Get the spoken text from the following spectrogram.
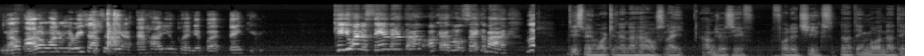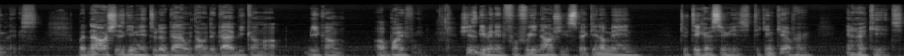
Nope, I don't want them to reach out to me at, at how you putting it, but thank you. Can you understand that though? Okay, well say goodbye. Look. This man walking in the house like I'm just here for the chicks, nothing more, nothing less. But now she's giving it to the guy without the guy become a become a boyfriend. She's giving it for free. Now she's expecting a man to take her serious, taking care of her and her kids.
